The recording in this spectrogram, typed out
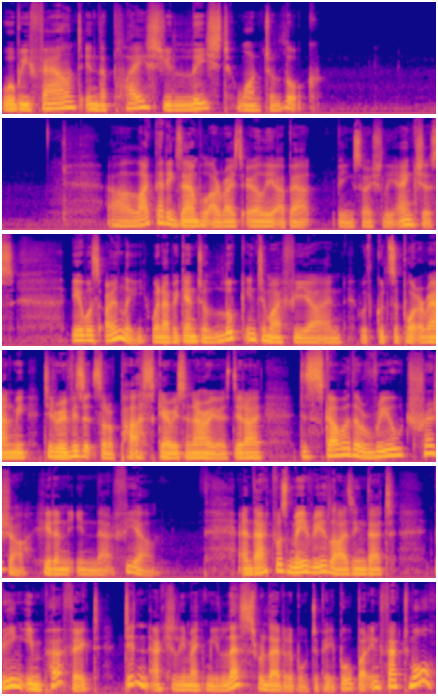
will be found in the place you least want to look. Uh, like that example I raised earlier about being socially anxious, it was only when I began to look into my fear and with good support around me to revisit sort of past scary scenarios did I discover the real treasure hidden in that fear. And that was me realizing that being imperfect didn't actually make me less relatable to people, but in fact more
